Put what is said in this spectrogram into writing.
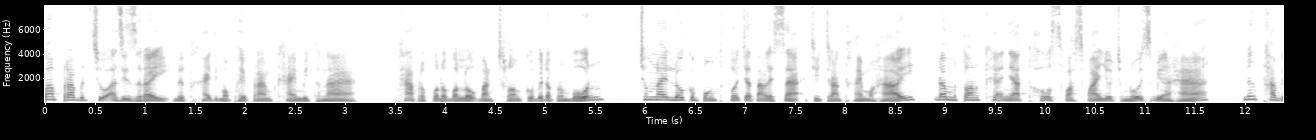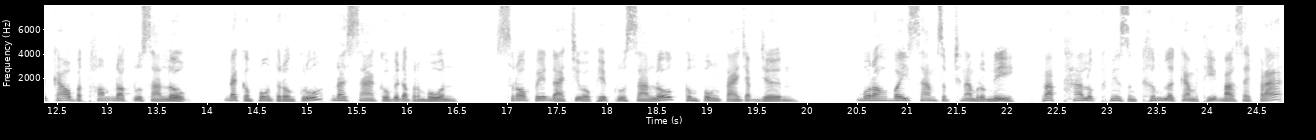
បានប្រាប់វិទ្យុអាស៊ីសេរីនៅថ្ងៃទី25ខែមិថុនាថាប្រពន្ធរបស់លោកបានឆ្លង COVID-19 ចំណែកលោកកំពុងធ្វើចតាលិស័កជាច្រើនថ្ងៃមកហើយដែលមិនទាន់ឃើញអាជ្ញាធរស្វាស្វែងយកជំនួយស្បៀងអាហារនិងថវិកាឧបត្ថម្ភដល់គ្រួសារលោកដែលកំពុងរងគ្រោះដោយសារ COVID-19 ស្របពេលដែលជីវភាពគ្រួសារលោកកំពុងតែយ៉ាប់យ៉ឺនបុរសវ័យ30ឆ្នាំរូបនេះប្រាប់ថាលោកគ្មានសង្ឃឹមលើកម្មវិធីបើកសាច់ប្រាក់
